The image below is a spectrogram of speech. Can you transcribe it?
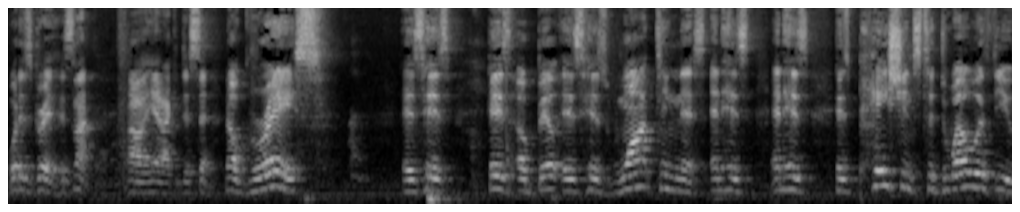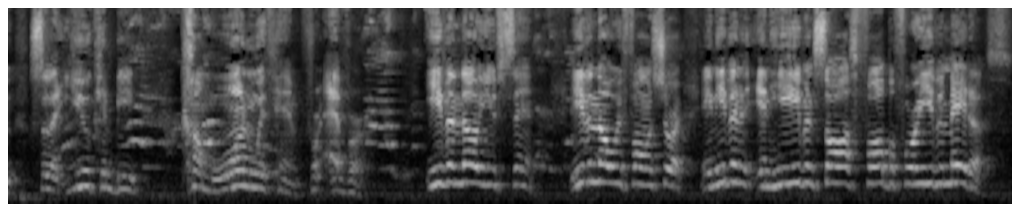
what is grace? It's not, oh yeah, I could just say. No, grace is his his abil- is his wantingness and his and his his patience to dwell with you so that you can become one with him forever. Even though you've sinned, even though we've fallen short, and even and he even saw us fall before he even made us.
